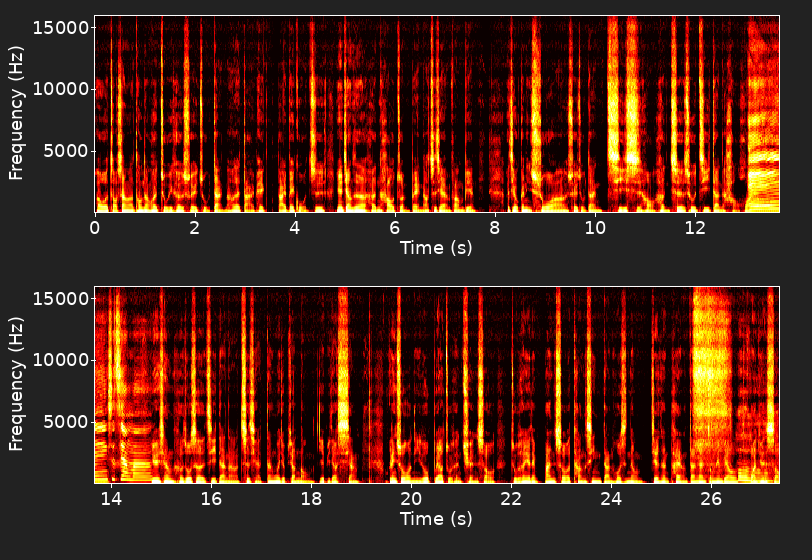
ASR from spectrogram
啊，我早上啊通常会煮一颗水煮蛋，然后再打一杯打一杯果汁，因为这样子呢很好准备，然后吃起来很方便。而且我跟你说啊，水煮蛋其实哈很吃得出鸡蛋的好坏哦。哎，是这样吗？因为像合作社的鸡蛋啊，吃起来蛋味就比较浓，也比较香。我跟你说，你如果不要煮成全熟，煮成有点半熟的溏心蛋，或是那种煎成太阳蛋，但中间不要 完全熟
